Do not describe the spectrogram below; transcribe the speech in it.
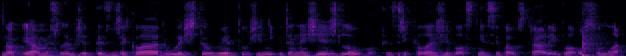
No, já myslím, že ty jsi řekla důležitou větu, že nikde nežiješ dlouho. Ty jsi říkala, že vlastně si v Austrálii byla 8 let.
